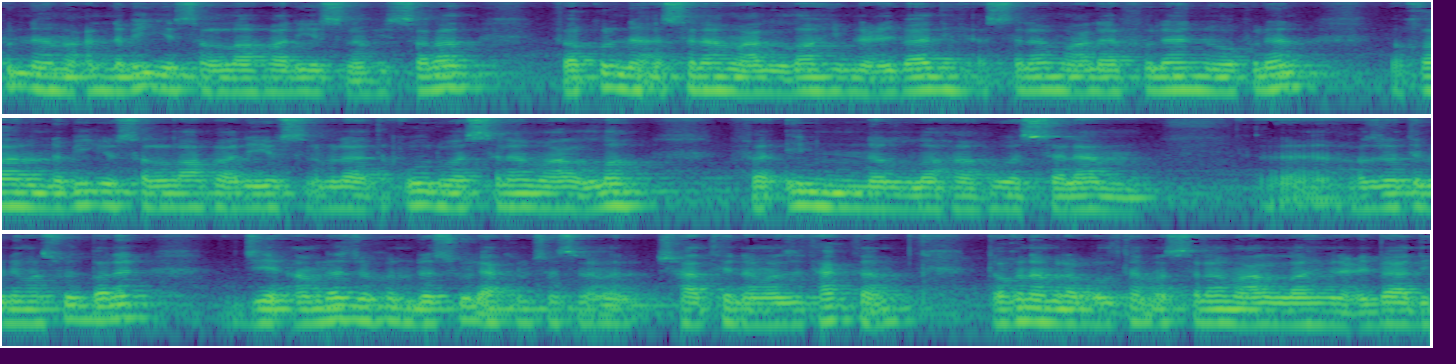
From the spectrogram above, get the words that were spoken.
কুন্না মা নবী সাল্লাল্লাহু আলাইহি ওয়াসাল্লাম ফি সালাত فقلنا السلام على الله من عباده السلام على فلان وفلان وقال النبي صلى الله عليه وسلم لا تقول والسلام على الله فإن الله هو السلام হজরত ইবনে মাসুদ বলেন যে আমরা যখন রসুল আকরম সাথে নামাজে থাকতাম, তখন আমরা বলতাম, আসসালাম আল্লাহ ইবাদি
